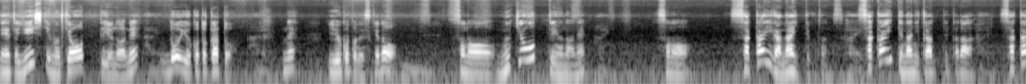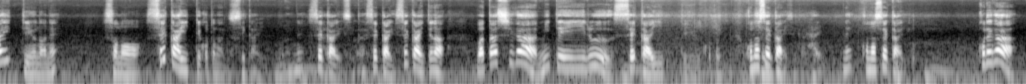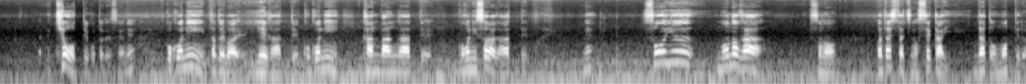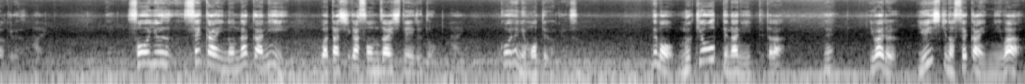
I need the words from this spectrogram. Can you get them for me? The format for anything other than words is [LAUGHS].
えー、と有意識無境っていうのはね、はい。どういうことかとはい。ねいうことですけどうん。その無境っていうのはねはい。その境がないってことなんです、はい。境って何かって言ったらはい。境っていうのはねその世界ってことなんです、世界。ね、世界、はい。世界。世界世界っていうのは私が見ている世界っていうこと。この世界。ねこの世界。うんこれが今日っていうことですよね。ここに例えば家があってここに看板があってうんここに空があってね。そういうものがその私たちの世界だと思ってるわけです。はい。そういう世界の中に私が存在していると。はい。こういうふうに思ってるわけです。でも無境って何？って言ったらね。いわゆる有意識の世界には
